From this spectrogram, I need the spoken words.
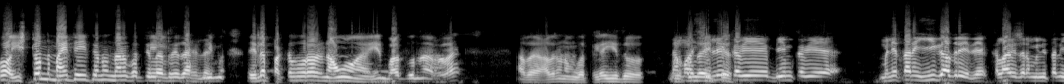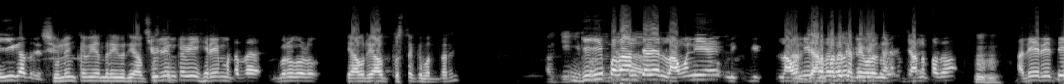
ಓ ಇಷ್ಟೊಂದು ಮಾಹಿತಿ ಐತೆ ಅನ್ನೋದು ನನಗೆ ಗೊತ್ತಿಲ್ಲ ಅಲ್ರಿ ಇಲ್ಲ. ಪಕ್ಕದ ಊರವ್ರು ನಾವು ಏನ್ ಬಾಳ ದೂರ ಅಲ್ಲ ಅದ ಆದ್ರೂ ನಮ್ಗೆ ಗೊತ್ತಿಲ್ಲ. ಇದು ನಮ್ಮ ಹುಲ್ಕುಂದ ಶಿವಲಿಂಗ್ ಇತಿಹಾಸ- ಕವಿ ಭೀಮ್ ಕವಿ ಮನೆತನ ಈಗಾದ್ರೂ ಇದೆ. ಕಲಾವಿದರ ಮನೆತನ ಈಗಾದ್ರೂ ಇದೆ. ಶಿವಲಿಂಗ ಕವಿ ಅಂದ್ರೆ ಇವ್ರು ಯಾವ ಶಿವಲಿಂಗ್ ಕವಿ ಹಿರೇಮಠದ ಗುರುಗಳು. ಯಾವ ಯಾವ್ದು ಪುಸ್ತಕ ಬರ್ತಾರೆ? ಗಿಗಿ ಪದ ಅಂತ ಅಂತೇಳಿ ಲಾವಣಿ ಲಾವಣಿ ಜಾನಪದ ಕಥೆಗಳನ್ನ. ಜಾನಪದ. ಹ್ಮ್ ಹ್ಮ್. ಅದೇ ರೀತಿ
